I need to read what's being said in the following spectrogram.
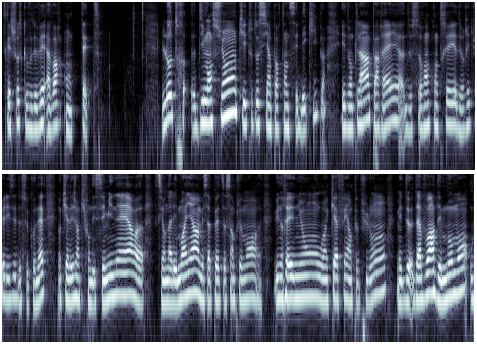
c'est quelque chose que vous devez avoir en tête. L'autre dimension qui est tout aussi importante, c'est l'équipe. Et donc là, pareil, de se rencontrer, de ritualiser, de se connaître. Donc il y a des gens qui font des séminaires, euh, si on a les moyens, mais ça peut être simplement euh, une réunion ou un café un peu plus long, mais d'avoir des moments où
